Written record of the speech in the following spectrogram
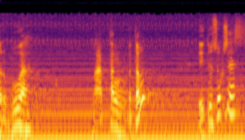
berbuah matang, betul? Itu sukses.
